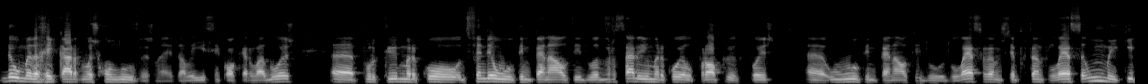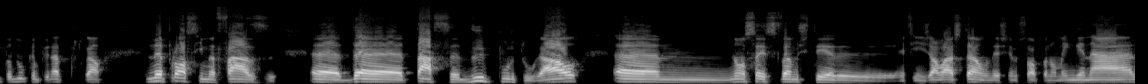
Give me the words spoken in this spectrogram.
deu uma de Ricardo, mas com luvas, né? já li isso em qualquer lado hoje, uh, porque marcou, defendeu o último penalti do adversário e marcou ele próprio depois uh, o último penalti do, do Lessa. Vamos ter, portanto, Lessa, uma equipa do Campeonato de Portugal na próxima fase da Taça de Portugal. Um, não sei se vamos ter, enfim, já lá estão, deixem-me só para não me enganar.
